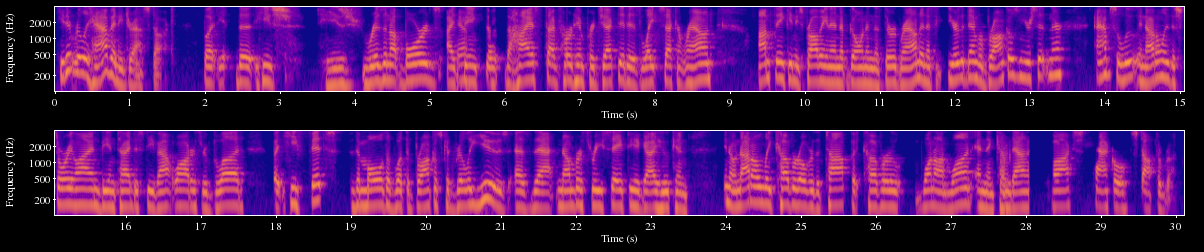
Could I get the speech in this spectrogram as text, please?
he didn't really have any draft stock, but the he's He's risen up boards. I yeah. think the, the highest I've heard him projected is late second round. I'm thinking he's probably going to end up going in the third round. And if you're the Denver Broncos and you're sitting there, absolutely not only the storyline being tied to Steve Atwater through blood, but he fits the mold of what the Broncos could really use as that number three safety, a guy who can, you know, not only cover over the top, but cover one on one and then come down in the box, tackle, stop the run.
